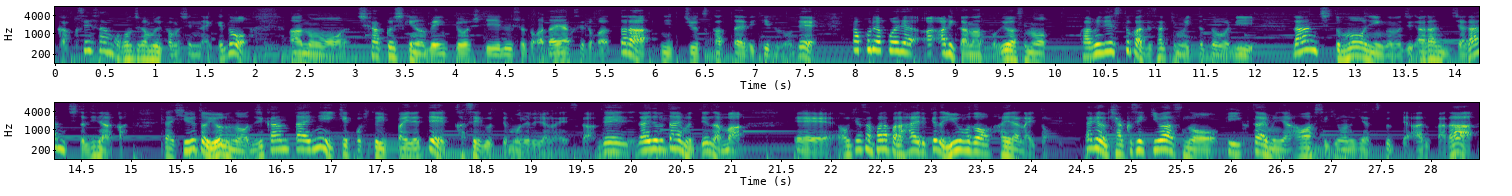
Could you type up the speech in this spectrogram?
学生さんはこの時間無理かもしれないけど、あの、資格試験を勉強している人とか大学生とかだったら日中使ったりできるので、まあ、これはこれでありかなと。要はその、ファミレスとかでさっきも言った通り、ランチとモーニングのじ、あ、ランチ、ランチとディナーか。だから昼と夜の時間帯に結構人いっぱい入れて稼ぐってモデルじゃないですか。で、ライドルタイムっていうのはまあ、えー、お客さんパラパラ入るけど言うほど入らないと。だけど客席はそのピークタイムに合わせて基本的には作ってあるから、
